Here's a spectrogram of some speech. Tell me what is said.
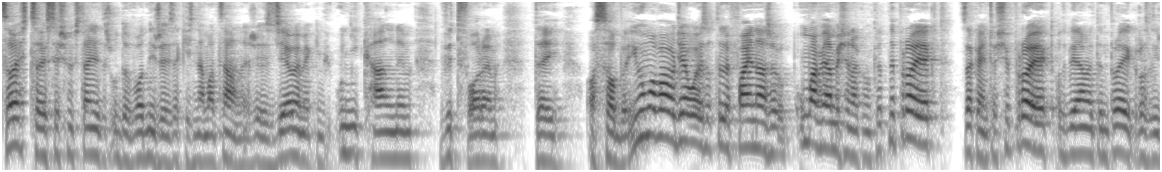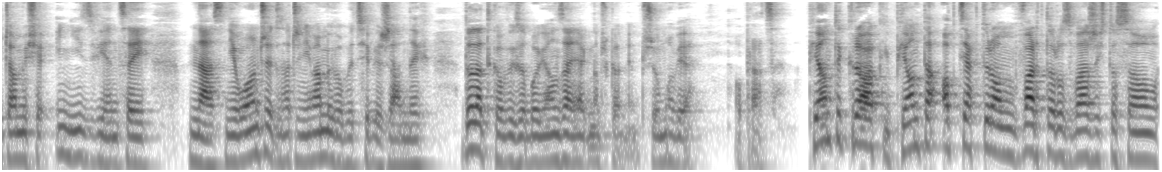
coś, co jesteśmy w stanie też udowodnić, że jest jakieś namacalne, że jest dziełem, jakimś unikalnym wytworem tej osoby. I umowa o dzieło jest o tyle fajna, że umawiamy się na konkretny projekt, zakończa się projekt, odbieramy ten projekt, rozliczamy się i nic więcej nas nie łączy, to znaczy nie mamy wobec siebie żadnych dodatkowych zobowiązań, jak na przykład wiem, przy umowie o pracę. Piąty krok i piąta opcja, którą warto rozważyć, to są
